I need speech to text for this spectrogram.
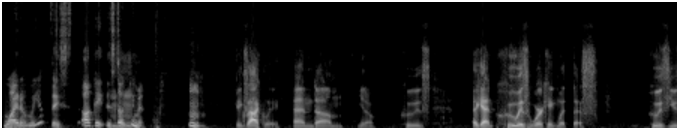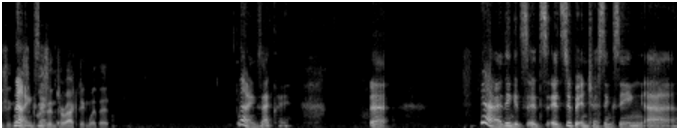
why don't we up this update this Mhm. document? Exactly. And um, you know, who's again, who is working with this? Who's using No, this? Who's interacting with it? No, exactly. But yeah, I think it's it's it's super interesting seeing uh,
